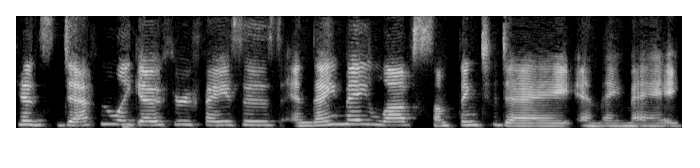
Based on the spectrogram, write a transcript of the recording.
kids definitely go through phases and they may love something today and they may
